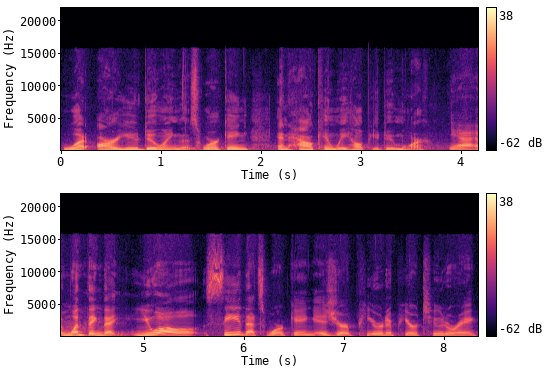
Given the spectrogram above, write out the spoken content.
what are you doing that's working and how can we help you do more? Yeah, and one thing that you all see that's working is your peer to peer tutoring.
